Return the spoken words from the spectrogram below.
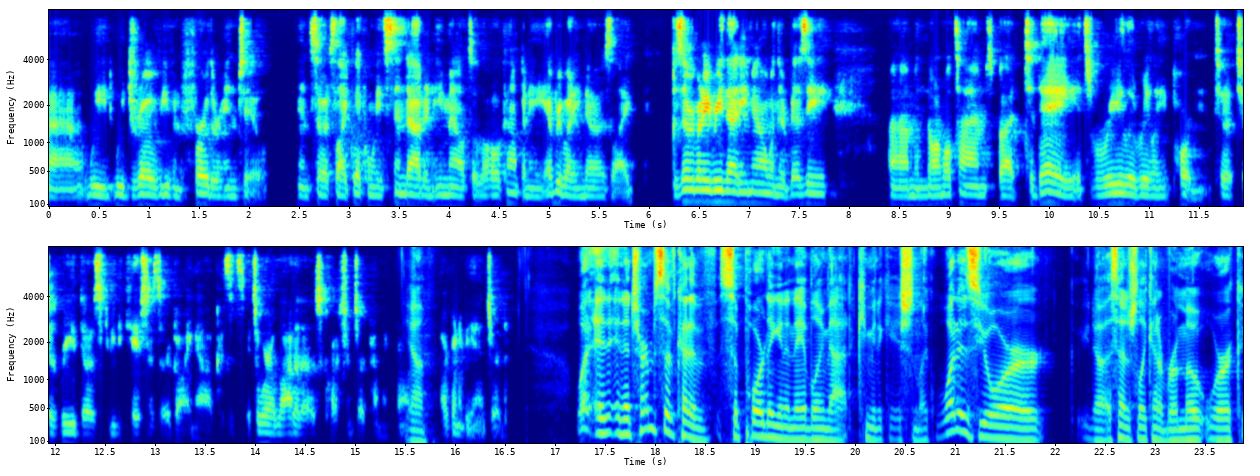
uh, we, we drove even further into. And so it's like, look, when we send out an email to the whole company, everybody knows like, does everybody read that email when they're busy um, in normal times? But today, it's really, really important to, to read those communications that are going out because it's, it's where a lot of those questions are coming from, yeah. are going to be answered. What, and, and in terms of kind of supporting and enabling that communication, like what is your you know essentially kind of remote work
